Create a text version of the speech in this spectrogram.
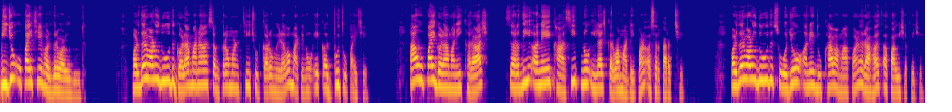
બીજો ઉપાય છે હળદરવાળું દૂધ. હળદરવાળું દૂધ ગળામાંના સંક્રમણથી છુટકારો મેળવવા માટેનો એક અદ્ભુત ઉપાય છે. આ ઉપાય ગળામાંની ખરાશ, શરદી અને ખાંસીનો ઈલાજ કરવા માટે પણ અસરકારક છે. હળદરવાળું દૂધ સોજો અને દુખાવામાં પણ રાહત અપાવી શકે છે.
